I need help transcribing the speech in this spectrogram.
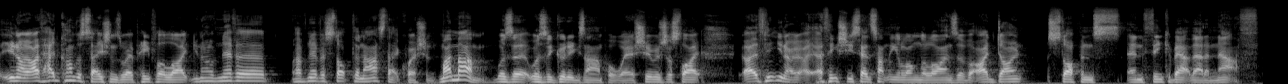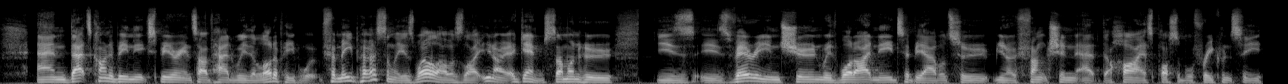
you know, I've had conversations where people are like, you know, I've never, I've never stopped and asked that question. My mum was a was a good example where she was just like, I think, you know, I think she said something along the lines of, I don't stop and and think about that enough, and that's kind of been the experience I've had with a lot of people. For me personally as well, I was like, you know, again, someone who is is very in tune with what I need to be able to you know function at the highest possible frequency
